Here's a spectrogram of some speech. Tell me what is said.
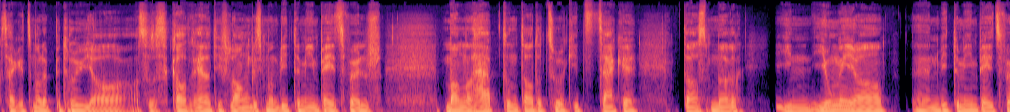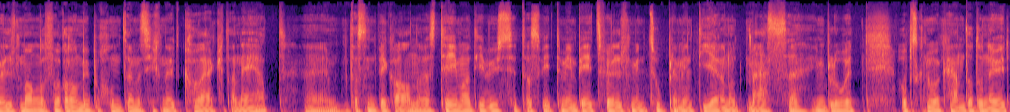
sage jetzt mal, etwa drei Jahren. Also es geht relativ lang, bis man Vitamin B12-Mangel hat. Und dazu gibt es zu sagen, dass man in jungen Jahren einen Vitamin B12-Mangel vor allem bekommt, wenn man sich nicht korrekt ernährt. Ähm, das sind Veganer ein Thema, die wissen, dass Vitamin B12 müssen supplementieren und messen im Blut, ob sie genug haben oder nicht.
